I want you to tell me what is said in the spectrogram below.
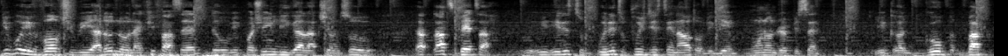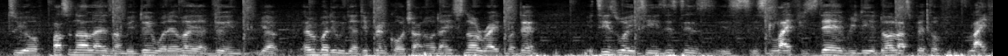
people involved should be I don't know, like FIFA said, they will be pursuing legal action. So that, that's better. We, we, need to we need to push this thing out of the game 100%. You can go back to your personal lives and be doing whatever you're doing. Yeah, everybody with their different culture and all that. It's not right, but then it is what it is. This thing is, is life is there every day, all aspect of life.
